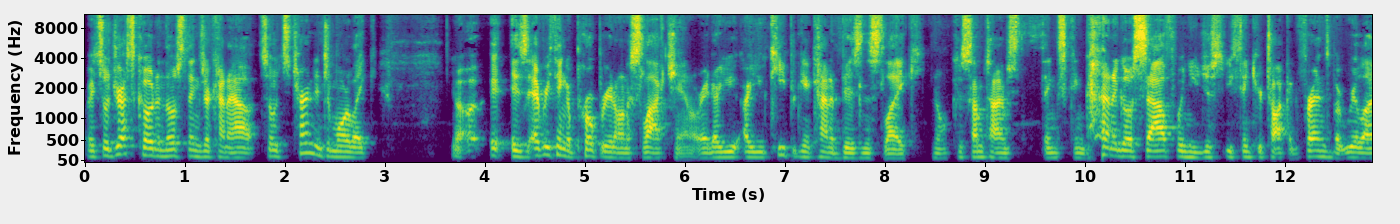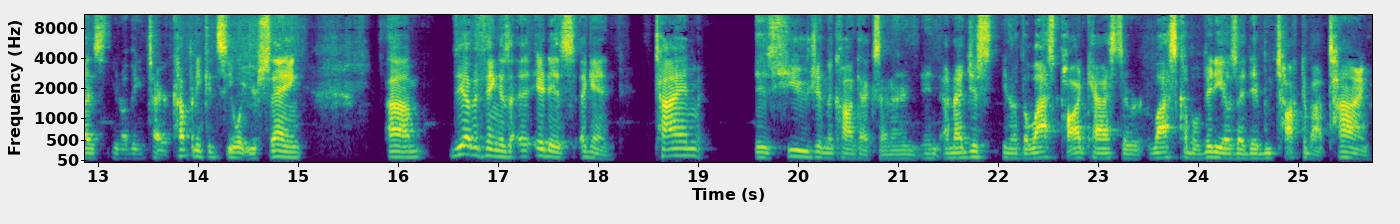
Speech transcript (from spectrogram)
right? So dress code and those things are kind of out. So it's turned into more like, you know, is everything appropriate on a Slack channel, right? Are you are you keeping it kind of business like, you know, because sometimes things can kind of go south when you just you think you're talking friends, but realize you know the entire company can see what you're saying. Um, the other thing is it is again time is huge in the contact center. And, and, and, I just, you know, the last podcast or last couple of videos I did, we talked about time.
